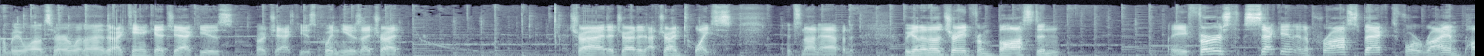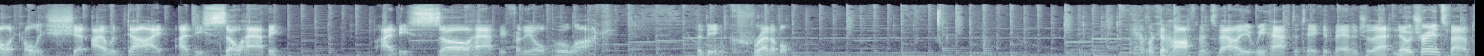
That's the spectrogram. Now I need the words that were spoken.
Nobody wants Irwin either. I can't get Jack Hughes. Or Jack Hughes. Quinn Hughes, I tried. I tried, I tried. I tried twice. It's not happening. We got another trade from Boston. A first, second, and a prospect for Ryan Pulock. Holy shit, I would die. I'd be so happy. I'd be so happy for the old Pulock. That'd be incredible. Yeah, look at Hoffman's value. We have to take advantage of that. No trades found.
